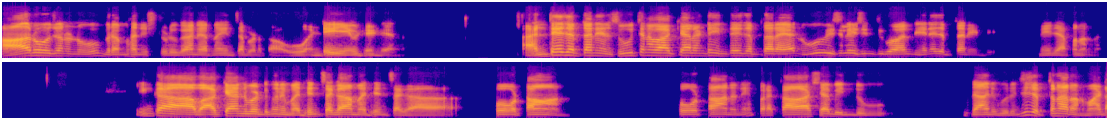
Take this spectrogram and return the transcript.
ఆ రోజున నువ్వు బ్రహ్మనిష్ఠుడుగా నిర్ణయించబడతావు. అంటే ఏమిటండి అన్న? అంతే చెప్తా నేను సూచన వాక్యాలంటే ఇంతే చెప్తారయ్యా నువ్వు విశ్లేషించుకోవాలి నేనే చెప్తానేంటి? నేను చెప్పనన్నా. ఇంకా ఆ వాక్యాన్ని పట్టుకుని మధించగా మధించగా ఫోటాన్ ఫోటాన్ అనే ప్రకాశ బిందువు. దాని గురించి చెప్తున్నారు అన్నమాట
